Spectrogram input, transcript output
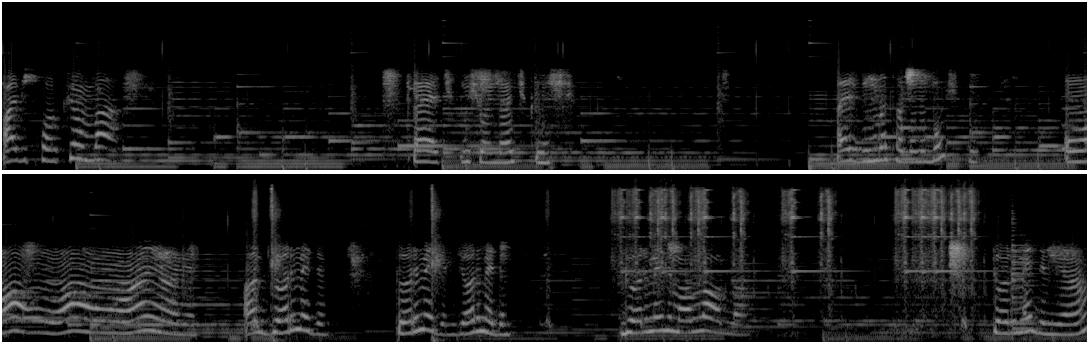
Ay bir korkuyorum bak. Evet çıkmış oyundan çıkmış. Hayır bunun tabanı boş mu? Oha oha oha yani. Abi görmedim. Görmedim görmedim. Görmedim Allah Allah. Görmedim ya.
